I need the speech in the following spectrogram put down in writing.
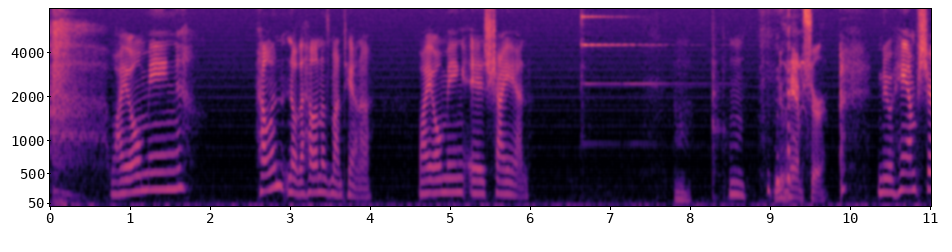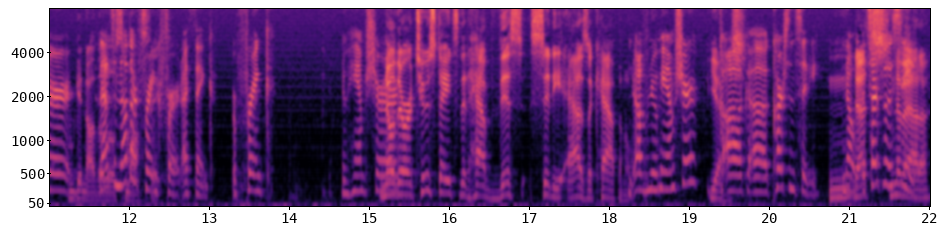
Wyoming. Helen? No, the Helena's Montana. Wyoming is Cheyenne. Hmm. Hmm. New Hampshire. New Hampshire. I'm getting all the That's another small states. Frankfurt, I think. Or Frank. New Hampshire. No, there are two states that have this city as a capital. Of New Hampshire? Yes. Uh, uh, Carson City. No, That's it starts with a C. Nevada.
